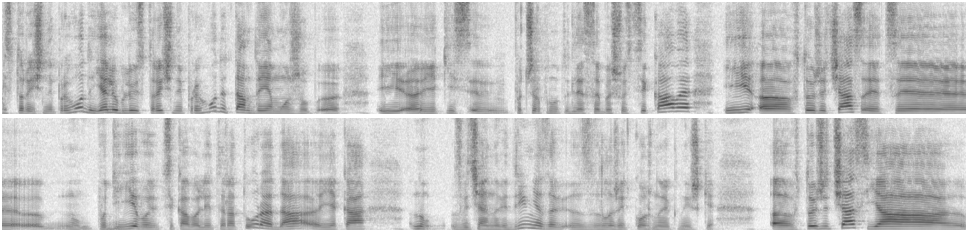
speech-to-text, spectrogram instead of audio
Історичні пригоди. Я люблю історичні пригоди, там, де я можу е, і е, якісь е, почерпнути для себе щось цікаве, і в той же час це ну, подієво цікава література, да, яка, ну, звичайно, від рівня залежить кожної книжки. Е, В той же час я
